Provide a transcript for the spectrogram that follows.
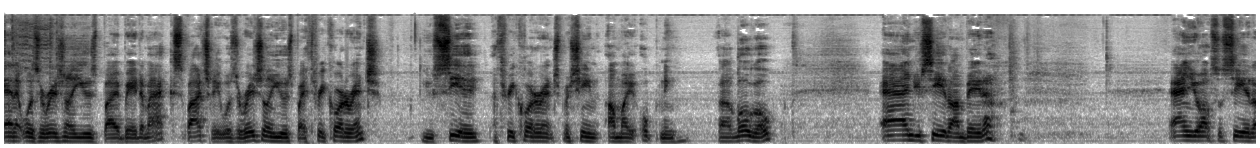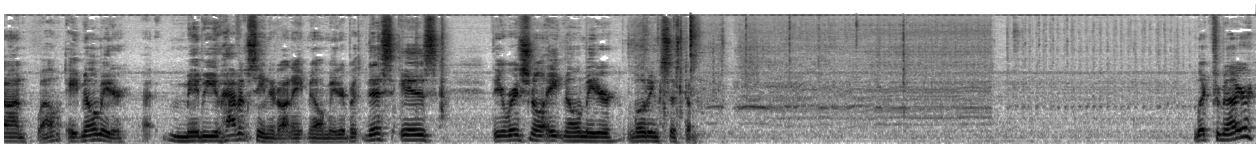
And it was originally used by Betamax. Actually, it was originally used by 3 quarter inch. You see a, a 3 quarter inch machine on my opening uh, logo. And you see it on Beta. And you also see it on, well, 8 millimeter. Uh, maybe you haven't seen it on 8 millimeter, but this is the original 8 millimeter loading system. Look familiar?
